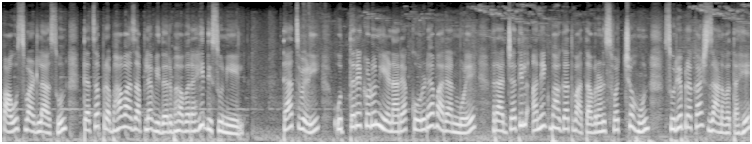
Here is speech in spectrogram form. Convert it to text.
पाऊस वाढला असून त्याचा प्रभाव आज आपल्या विदर्भावरही दिसून येईल. त्याचवेळी उत्तरेकडून येणाऱ्या कोरड्या वाऱ्यांमुळे राज्यातील अनेक भागात वातावरण स्वच्छ होऊन सूर्यप्रकाश जाणवत आहे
